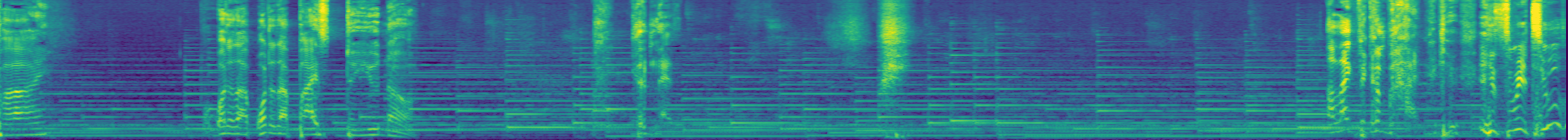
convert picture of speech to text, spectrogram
pie what other, what other pies do you know? Goodness. I like pecan pie. it's sweet too.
